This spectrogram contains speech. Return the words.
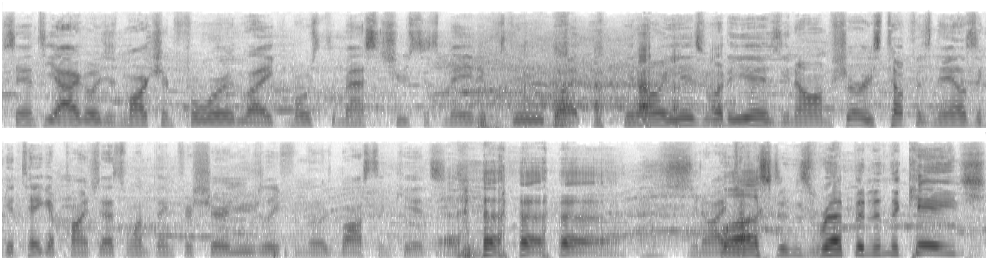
Santiago just marching forward like most of the Massachusetts natives do, but you know he is what he is. You know I'm sure he's tough as nails and can take a punch. That's one thing for sure. Usually from those Boston kids. you know Boston's repping in the cage.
